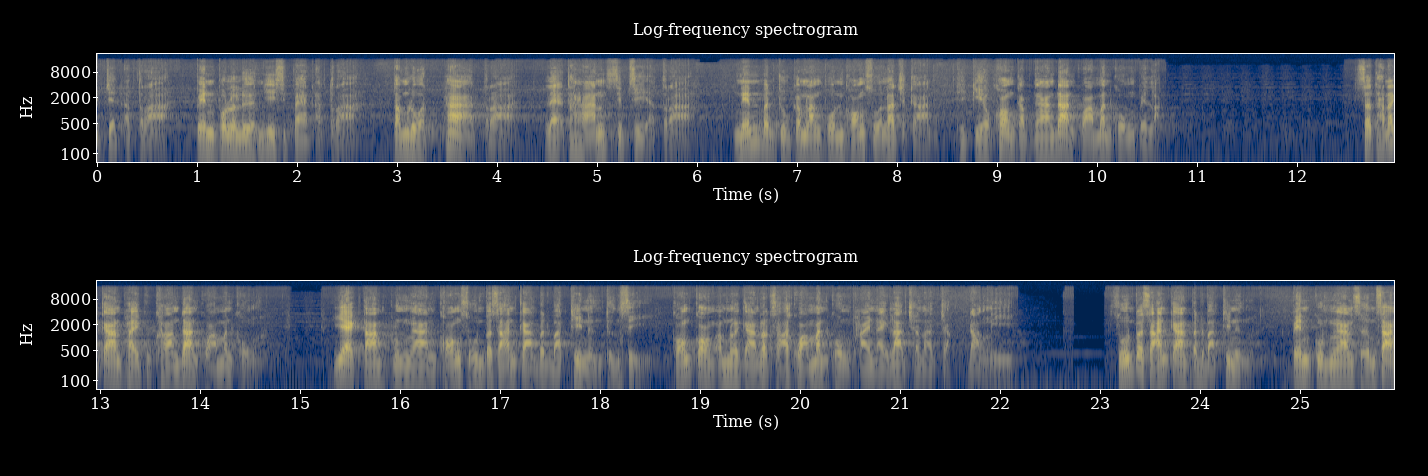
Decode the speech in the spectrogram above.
47 อัตรา เป็นพลเรือน 28 อัตรา ตำรวจ 5 อัตรา และทหาร 14 อัตรา เน้นบรรจุกำลังพลของส่วนราชการที่เกี่ยวข้องกับงานด้านความมั่นคงเป็นหลัก สถานการณ์ภัยคุกคามด้านความมั่นคง แยกตามกลุ่มงานของศูนย์ประสานการปฏิบัติที่1ถึง4ของกองอำนวยการรักษาความมั่นคงภายในราชอาณาจักรดังนี้ ศูนย์ประสานการปฏิบัติที่ 1 เป็นกลุ่มงานเสริมสร้าง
